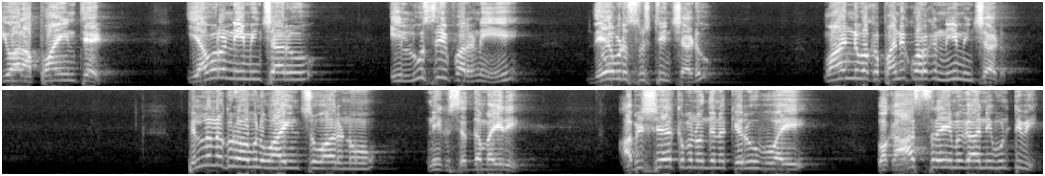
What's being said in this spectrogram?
యు ఆర్ అపాయింటెడ్ ఎవరు నియమించారు? ఈ లూసిఫర్ని దేవుడు సృష్టించాడు. వాణ్ణి ఒక పని కొరకు నియమించాడు. పిల్లన గురోవులు వాయించువారును నీకు సిద్ధమైరి. అభిషేకము నొందిన కెరూబు అయి ఒక ఆశ్రయముగా నీ ఉంటివి.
